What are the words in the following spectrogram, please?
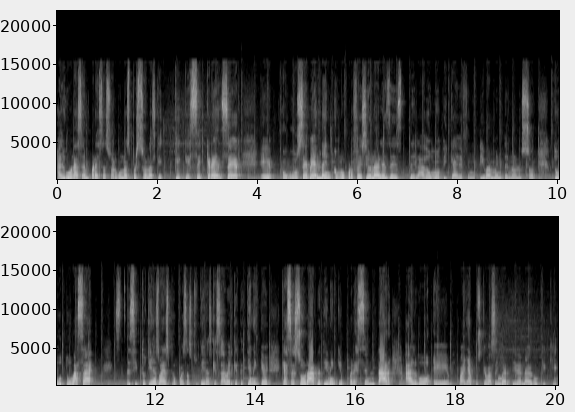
algunas empresas o algunas personas que, que, se creen ser eh, o, se venden como profesionales de, de, la domótica y definitivamente no lo son. Tú, tú vas a si tú tienes varias propuestas, tú tienes que saber que te tienen que, asesorar, te tienen que presentar algo, eh, vaya, pues que vas a invertir en algo que, que,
